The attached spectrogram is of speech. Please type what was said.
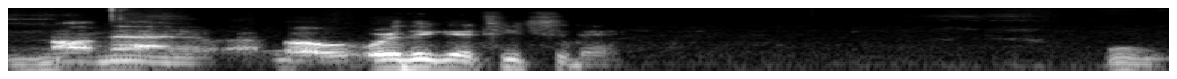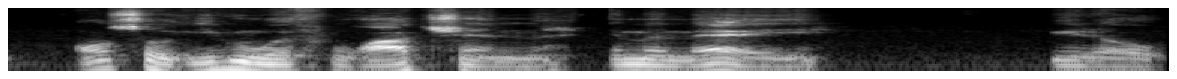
Mm-hmm. Oh man, oh, what are they gonna teach today? Also even with watching MMA, you know,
